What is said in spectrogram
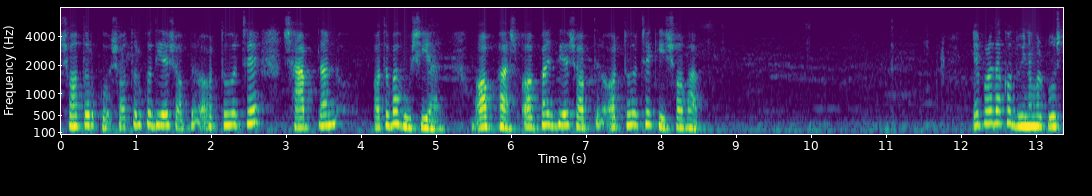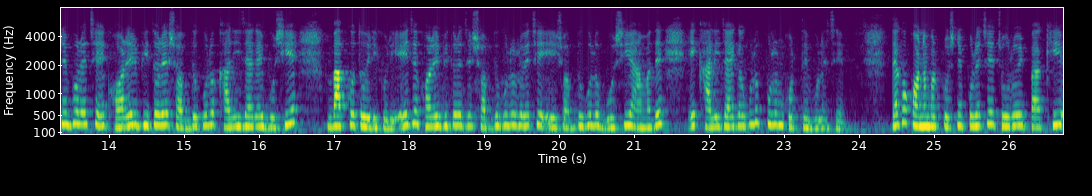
সতর্ক। সতর্ক দিয়ে শব্দের অর্থ হচ্ছে সাবধান অথবা হুঁশিয়ার। অভ্যাস। অভ্যাস দিয়ে শব্দের অর্থ হচ্ছে কি? স্বভাব। এরপরে দেখো, দুই নম্বর প্রশ্নে বলেছে, ঘরের ভিতরে শব্দগুলো খালি জায়গায় বসিয়ে বাক্য তৈরি করি। এই যে ঘরের ভিতরে যে শব্দগুলো রয়েছে, এই শব্দগুলো বসিয়ে আমাদের এই খালি জায়গাগুলো পূরণ করতে বলেছে। দেখো, ক নম্বর প্রশ্নে পড়েছে, চড়ুই পাখি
